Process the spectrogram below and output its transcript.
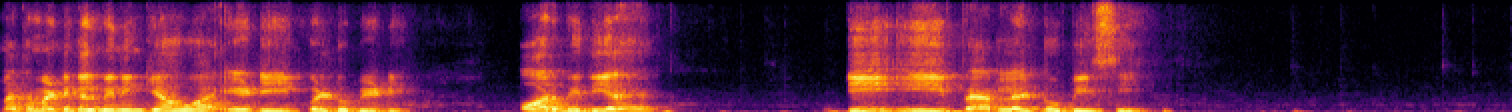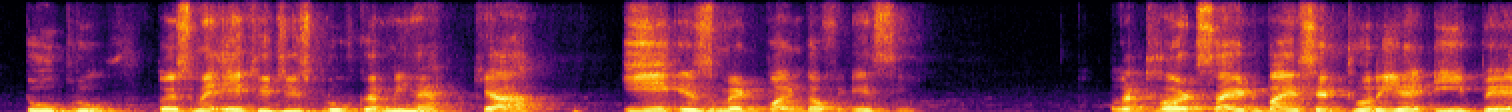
मैथमेटिकल मीनिंग क्या हुआ? A D equal to B D और भी दिया है। DE parallel to B C to prove तो इसमें एक ही चीज़ प्रूव करनी है। क्या? E is mid point of A C अगर थर्ड साइड बाइसेक्ट हो रही है ई e पे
